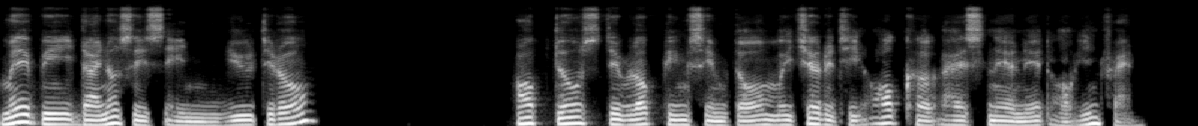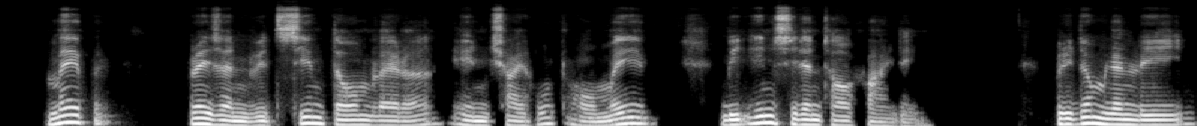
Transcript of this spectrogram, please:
may be diagnosis in utero. Of those developing symptoms, majority occur as neonate or infant. May present with symptom later in childhood or may be incidental finding. Predominantly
